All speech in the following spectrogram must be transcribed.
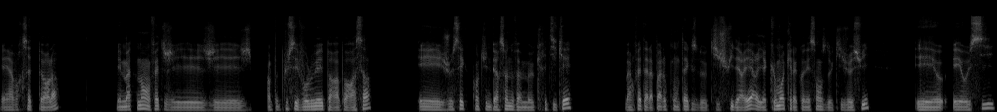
et avoir cette peur-là. Mais maintenant, en fait, j'ai, un peu plus évolué par rapport à ça et je sais que quand une personne va me critiquer, ben, en fait, elle n'a pas le contexte de qui je suis derrière. Il y a que moi qui ai la connaissance de qui je suis et, euh, et aussi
